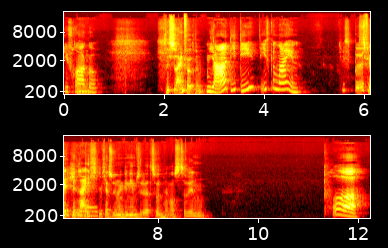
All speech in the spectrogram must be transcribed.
die Frage. Ist nicht so einfach, ne? Ja, die, die, die ist gemein. Die ist böse. Es fällt mir gestellt. leicht, mich aus unangenehmen Situationen herauszureden. Boah.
